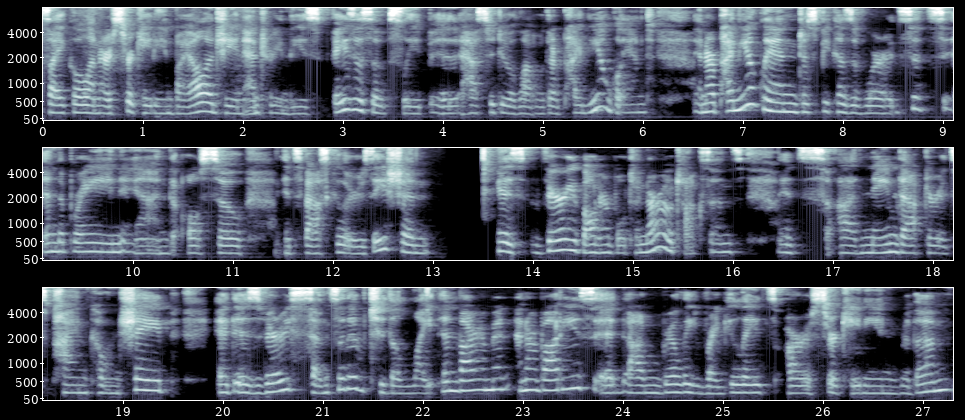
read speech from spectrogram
cycle and our circadian biology and entering these phases of sleep it has to do a lot with our pineal gland. And our pineal gland, just because of where it sits in the brain and also its vascularization, is very vulnerable to neurotoxins. It's uh, named after its pine cone shape. It is very sensitive to the light environment in our bodies. It um, really regulates our circadian rhythm,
